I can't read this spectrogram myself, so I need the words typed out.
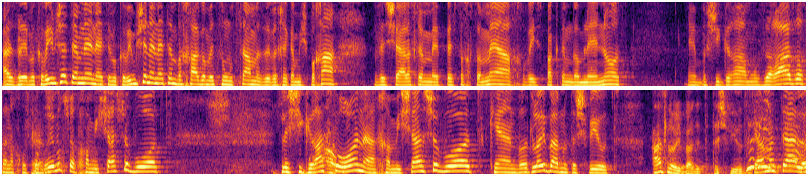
אז אה, מקווים שאתם נהניתם, מקווים שנהניתם בחג המצומצם הזה בחיק המשפחה, ושהיה לכם אה, פסח שמח, והספקתם גם ליהנות. אה, בשגרה המוזרה הזאת, אנחנו כן. סוגרים עכשיו חמישה שבועות לשגרת וואו. קורונה, חמישה שבועות, כן, ועוד לא איבדנו את השפיות. את לא איבדת את השפיות. גם אתה לא.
